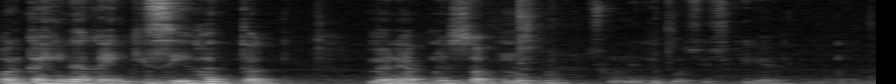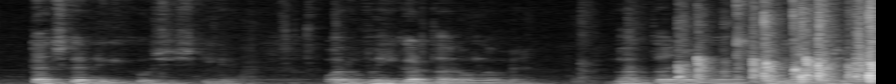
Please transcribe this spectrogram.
और कहीं ना कहीं किसी हद तक मैंने अपने सपनों को छूने की कोशिश की है टच करने की कोशिश की है और वही करता रहूँगा मैं। भागता जाऊँगा छूने की कोशिश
